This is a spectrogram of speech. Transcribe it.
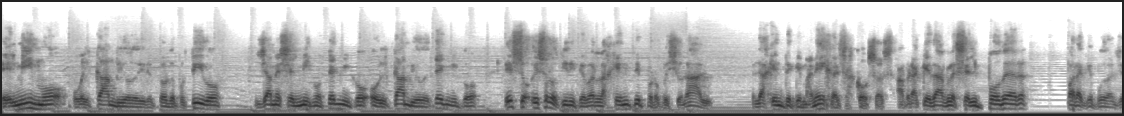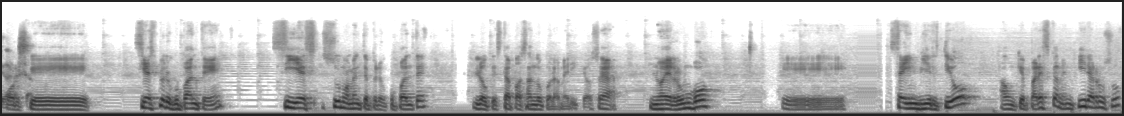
el mismo o el cambio de director deportivo, llámese el mismo técnico o el cambio de técnico. Eso, eso lo tiene que ver la gente profesional, la gente que maneja esas cosas. Habrá que darles el poder para que puedan llegar a. Porque si es preocupante, ¿eh? sí es sumamente preocupante lo que está pasando con América. O sea, no hay rumbo. Eh, se invirtió, aunque parezca mentira, Ruso,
